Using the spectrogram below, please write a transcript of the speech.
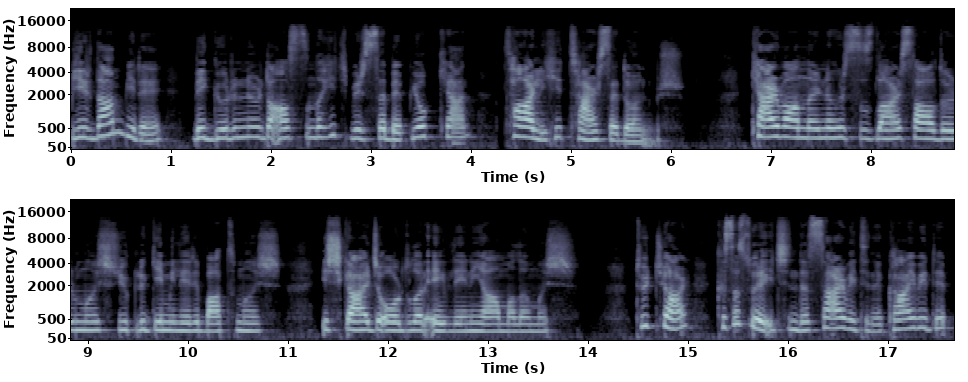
birdenbire ve görünürde aslında hiçbir sebep yokken talihi terse dönmüş. Kervanlarına hırsızlar saldırmış, yüklü gemileri batmış, işgalci ordular evlerini yağmalamış. Tüccar kısa süre içinde servetini kaybedip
